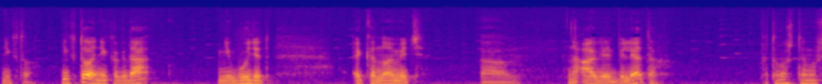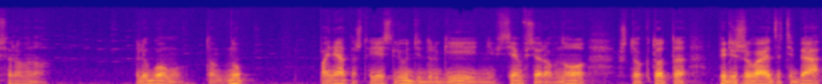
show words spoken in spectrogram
Никто. Никто никогда не будет экономить э, на авиабилетах, потому что ему все равно. Любому. Там, ну, понятно, что есть люди другие, не всем все равно, что кто-то переживает за тебя,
